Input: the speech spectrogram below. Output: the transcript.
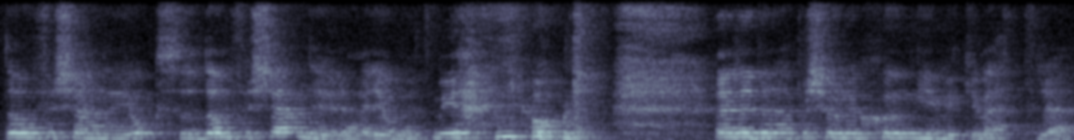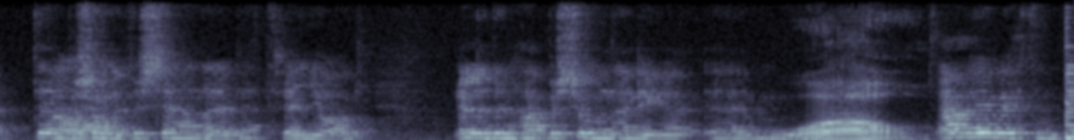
De förtjänar ju också, de förtjänar ju det här jobbet mer än jag. Eller den här personen sjunger ju mycket bättre. Den Ja. personen förtjänar det bättre än jag. Eller den här personen är... ehm, Wow! Ja, jag vet inte.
